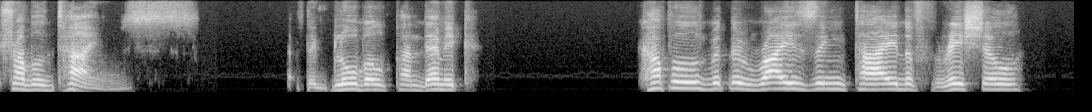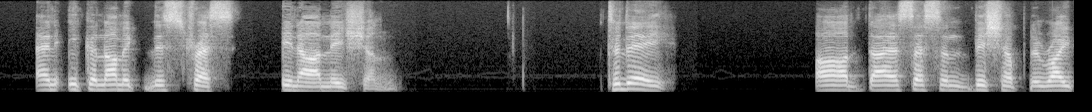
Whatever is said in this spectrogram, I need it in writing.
troubled times of the global pandemic, coupled with the rising tide of racial and economic distress in our nation. Today, our diocesan bishop, the right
